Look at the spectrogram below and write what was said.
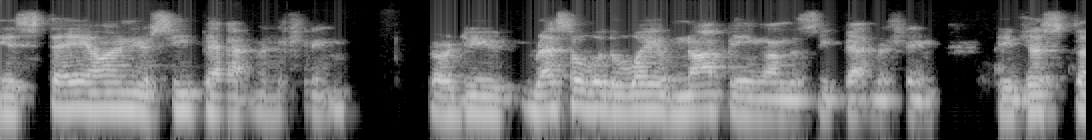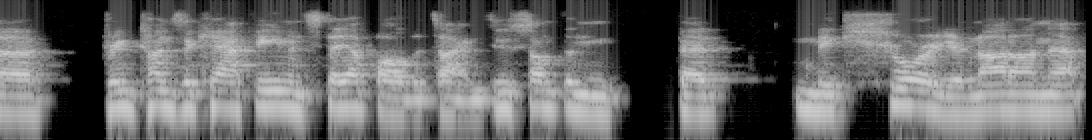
Do you stay on your CPAP machine, or do you wrestle with a way of not being on the CPAP machine? Do you just uh, drink tons of caffeine and stay up all the time. Do something that makes sure you're not on that,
